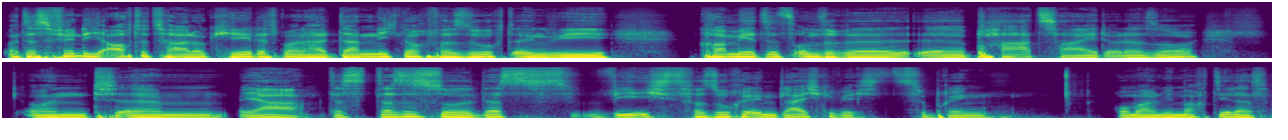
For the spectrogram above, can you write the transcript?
Und das finde ich auch total okay, dass man halt dann nicht noch versucht, irgendwie, komm, jetzt ist unsere äh, Paarzeit oder so. Und ähm, ja, das, das ist so das, wie ich es versuche, in Gleichgewicht zu bringen. Roman, wie macht ihr das?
